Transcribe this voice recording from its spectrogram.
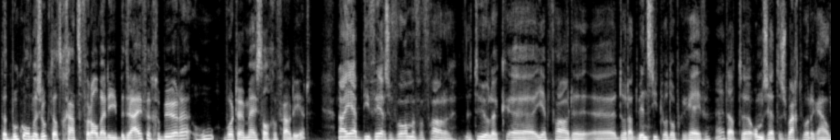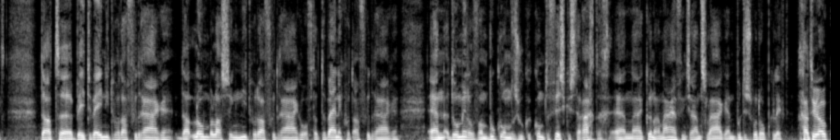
Dat boekenonderzoek dat gaat vooral bij die bedrijven gebeuren. Hoe wordt er meestal gefraudeerd? Nou, je hebt diverse vormen van fraude natuurlijk. Uh, je hebt fraude uh, doordat winst niet wordt opgegeven. Hè, dat uh, omzetten zwart worden gehaald. Dat btw niet wordt afgedragen. Dat loonbelasting niet wordt afgedragen. Of dat te weinig wordt afgedragen. En door middel van boekonderzoeken komt de fiscus daarachter. En kunnen er naheffingsaanslagen en boetes worden opgelegd. Gaat u ook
